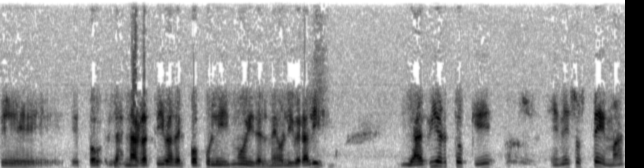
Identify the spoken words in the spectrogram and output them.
eh, las narrativas del populismo y del neoliberalismo. Y advierto que en esos temas,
